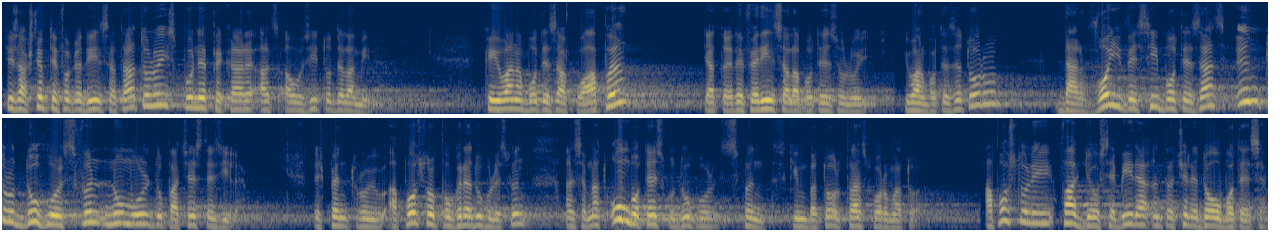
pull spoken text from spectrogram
și să aștepte făgăduința Tatălui, spune pe care ați auzit-o de la mine. Că Ioan a botezat cu apă, iată referința la botezul lui Ioan Botezătorul, dar voi veți fi botezați într Duhul Sfânt nu mult după aceste zile. Deci pentru apostol pogrea Duhului Sfânt a însemnat un botez cu Duhul Sfânt, schimbător, transformator. Apostolii fac deosebirea între cele două boteze,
